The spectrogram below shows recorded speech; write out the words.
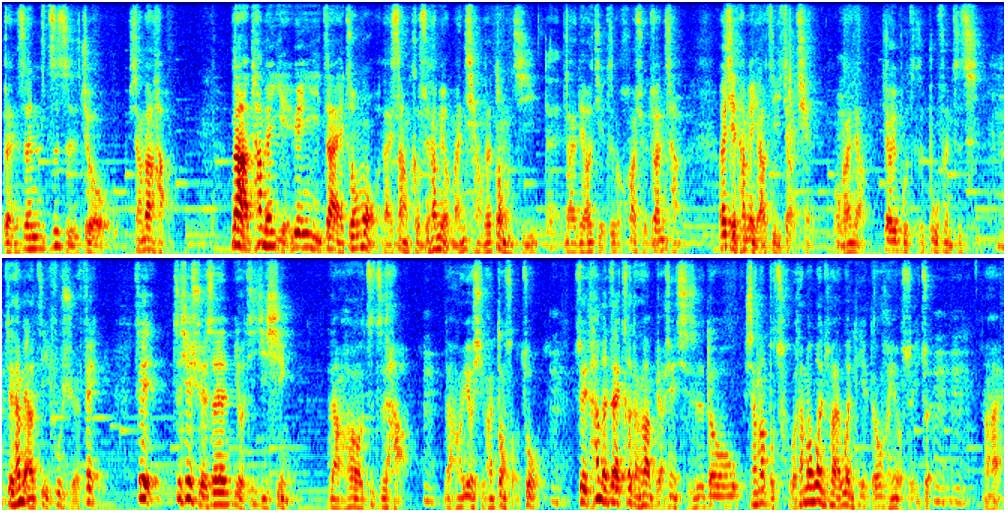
本身资质就相当好。那他们也愿意在周末来上课，所以他们有蛮强的动机，对，来了解这个化学专场，而且他们也要自己缴钱。我刚才讲，教育部只是部分支持，所以他们也要自己付学费。所以这些学生有积极性，然后资质好，嗯，然后又喜欢动手做，嗯，所以他们在课堂上表现其实都相当不错，他们问出来问题也都很有水准，嗯嗯，啊，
